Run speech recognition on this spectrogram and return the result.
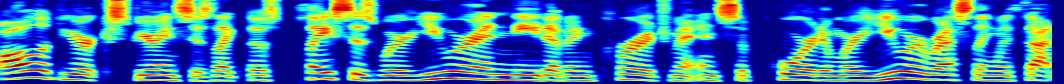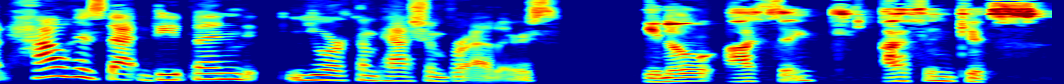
all of your experiences, like those places where you were in need of encouragement and support and where you were wrestling with God, how has that deepened your compassion for others? You know, I think I think it's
